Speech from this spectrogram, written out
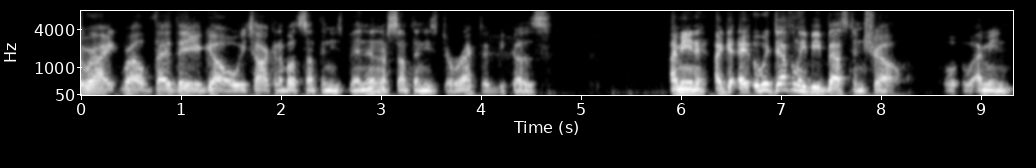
right. Well, th- there you go. Are we talking about something he's been in or something he's directed? Because, I mean, I, it would definitely be best in show. I mean,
